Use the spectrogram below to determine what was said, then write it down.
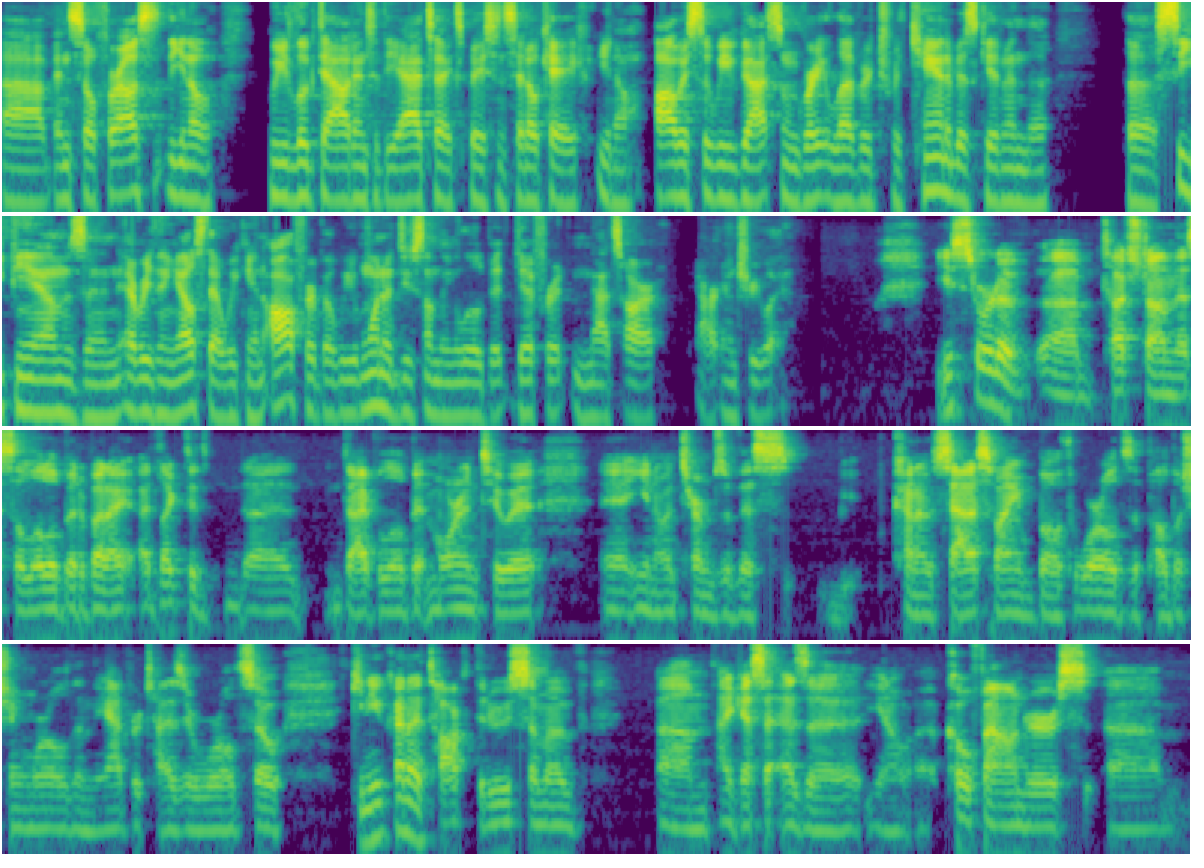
Uh, and so for us, you know, we looked out into the ad tech space and said, okay, you know, obviously we've got some great leverage with cannabis given the the CPMS and everything else that we can offer, but we want to do something a little bit different, and that's our our entryway. You sort of um, touched on this a little bit, but I, would like to uh, dive a little bit more into it. Uh, you know, in terms of this kind of satisfying both worlds, the publishing world and the advertiser world. So, can you kind of talk through some of, um, I guess, as a you know a co-founders, um,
